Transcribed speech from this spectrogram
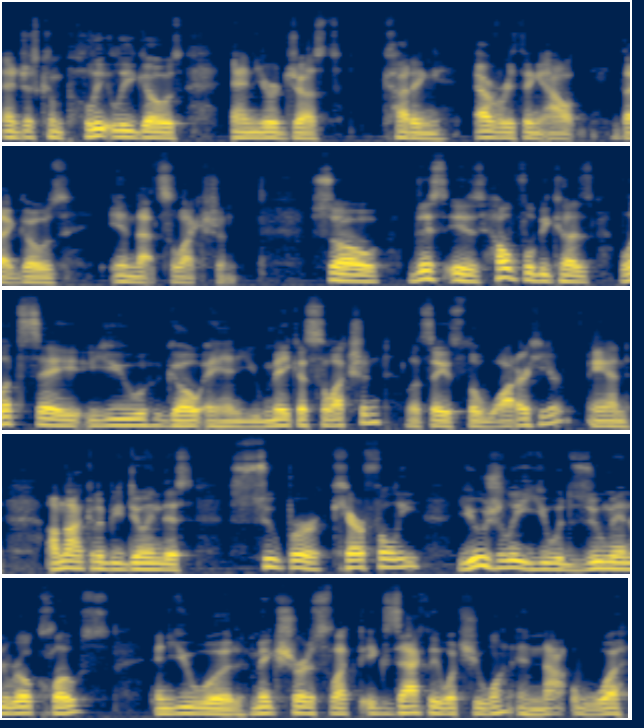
and just completely goes and you're just cutting everything out that goes in that selection. So this is helpful because let's say you go and you make a selection. Let's say it's the water here. And I'm not going to be doing this super carefully. Usually you would zoom in real close and you would make sure to select exactly what you want and not what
